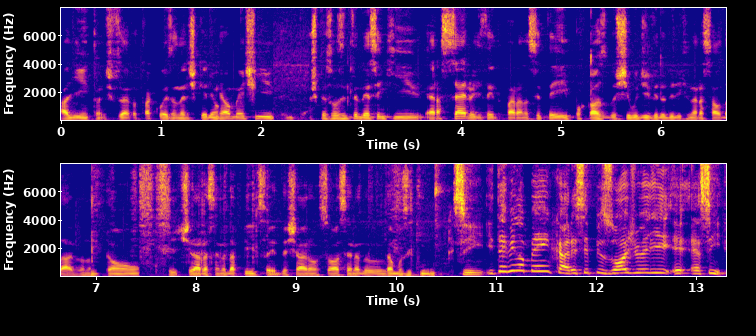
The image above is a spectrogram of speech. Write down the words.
ali. Então eles fizeram outra coisa, né? Eles queriam realmente que as pessoas entendessem que era sério ele ter ido parar no CTI por causa do estilo de vida dele que não era saudável, né? Então eles tiraram a cena da pizza e deixaram só a cena do, da musiquinha. Sim, e termina bem, cara. Esse episódio, ele. É, assim,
